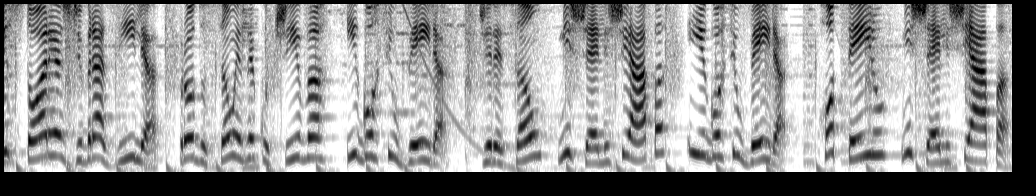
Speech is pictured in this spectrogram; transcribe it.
Histórias de Brasília. Produção executiva Igor Silveira. Direção Michele Chiapa e Igor Silveira. Roteiro Michele Chiapa.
